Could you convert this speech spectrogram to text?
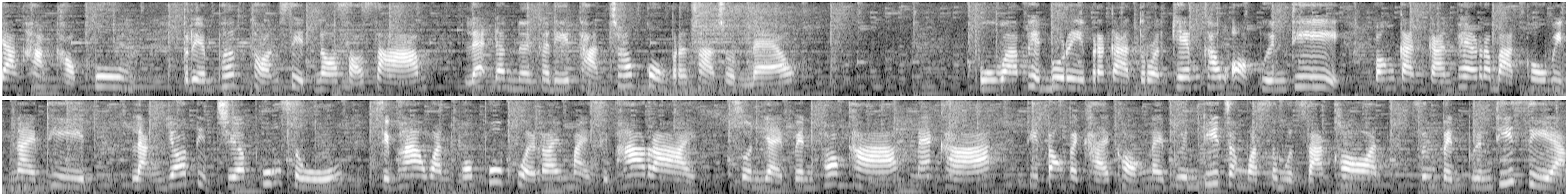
ยางห่างเขาปุ้ม เตรียมเพิกถอนสิทธิ์นอส3และดำเนินคดีฐานช่อโกงประชาชนแล้ว ผู้ว่าเพชรบุรีประกาศตรวจเข้มเข้าออกพื้นที่ ป้องกันการแพร่ระบาดโควิด -19 หลังยอดติดเชื้อพุ่งสูง 15 วันพบผู้ป่วยรายใหม่ 15 ราย ส่วนใหญ่เป็นพ่อค้า แม่ค้า ที่ต้องไปขายของในพื้นที่จังหวัดสมุทรสาคร ซึ่งเป็นพื้นที่เสี่ยง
